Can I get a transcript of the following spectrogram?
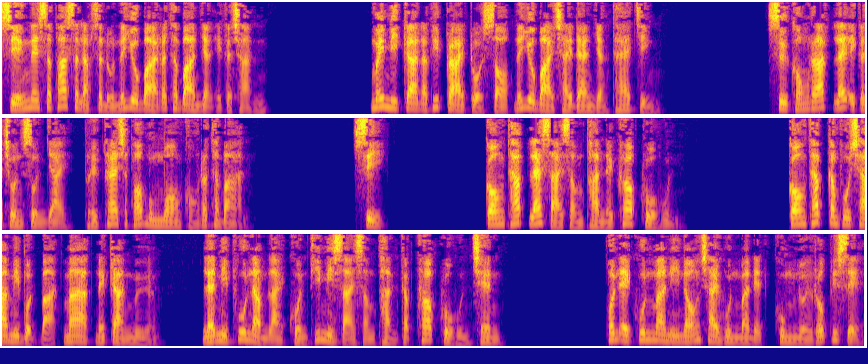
เสียงในสภาสนับสนุนนโยบายรัฐบาลอย่างเอกฉันท์ไม่มีการอภิปรายตรวจสอบนโยบายชายแดนอย่างแท้จริง สื่อของรัฐและเอกชนส่วนใหญ่เผยแพร่เฉพาะมุมมองของรัฐบาล 4. กองทัพและสายสัมพันธ์ในครอบครัวหุ่น กองทัพกัมพูชามีบทบาทมากในการเมือง และมีผู้นำหลายคนที่มีสายสัมพันธ์กับครอบครัวหุ่นเช่น พลเอกฮุนมานีน้องชายฮุนมาเน็ตคุมหน่วยรบพิเศษ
